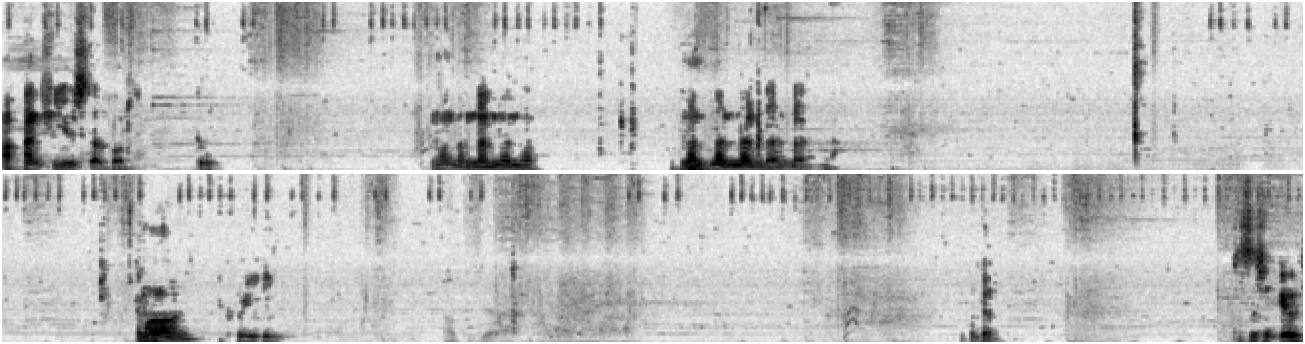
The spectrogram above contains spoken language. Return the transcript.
Ah, and she used teleport. Cool. No, no, no, no, no. No, no, no, no, no. Come on, greedy. This isn't good.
